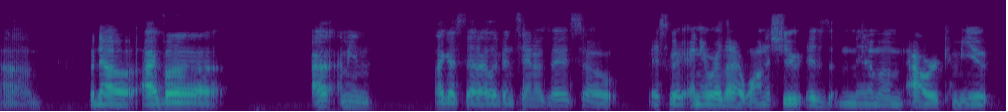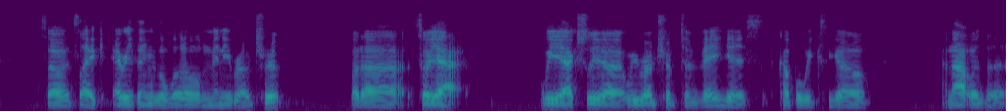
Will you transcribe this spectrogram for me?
Um, but no, I've uh, I I mean, like I said, I live in San Jose, so basically anywhere that I want to shoot is minimum hour commute. So it's like everything's a little mini road trip. But uh, so yeah, we actually uh we road trip to Vegas a couple weeks ago, and that was a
